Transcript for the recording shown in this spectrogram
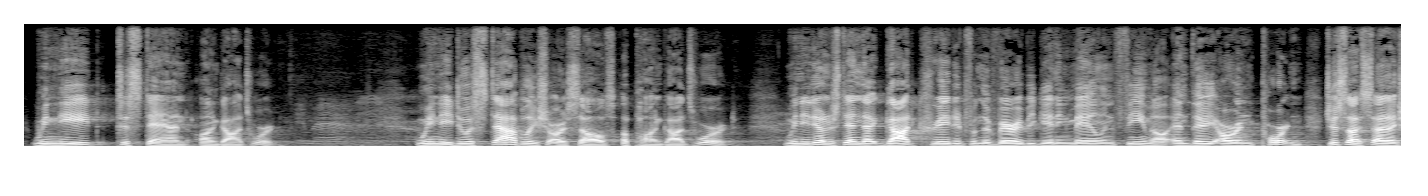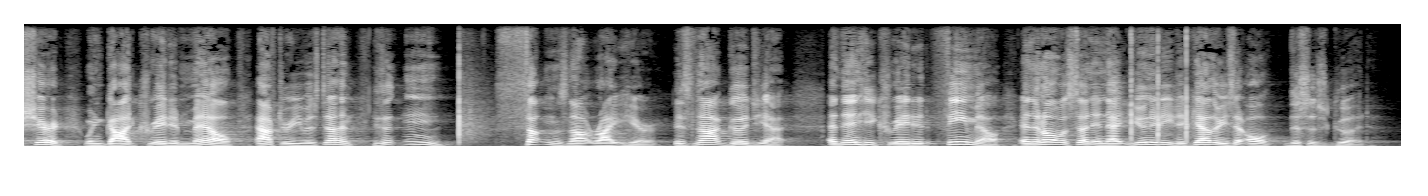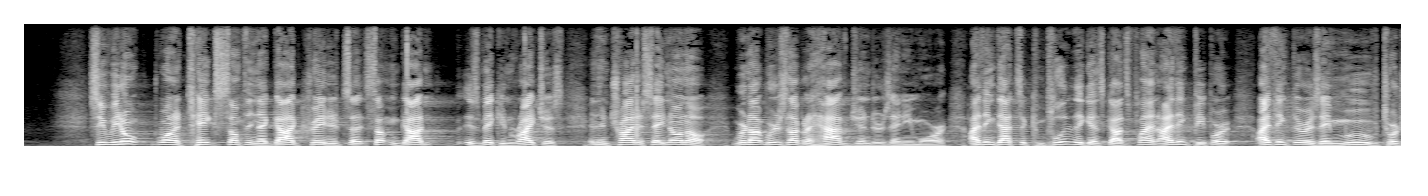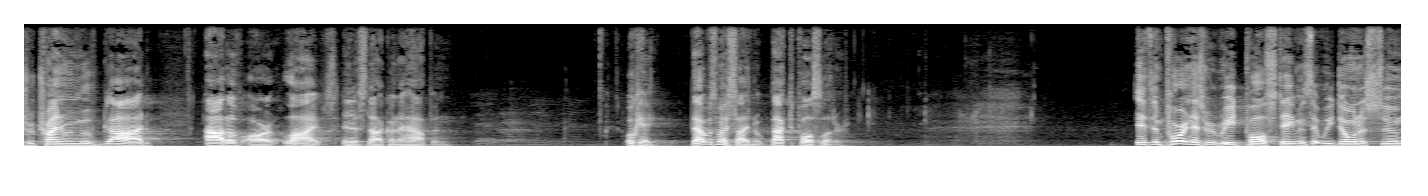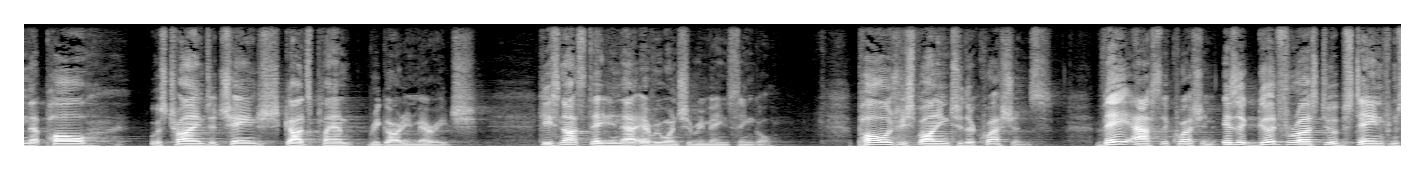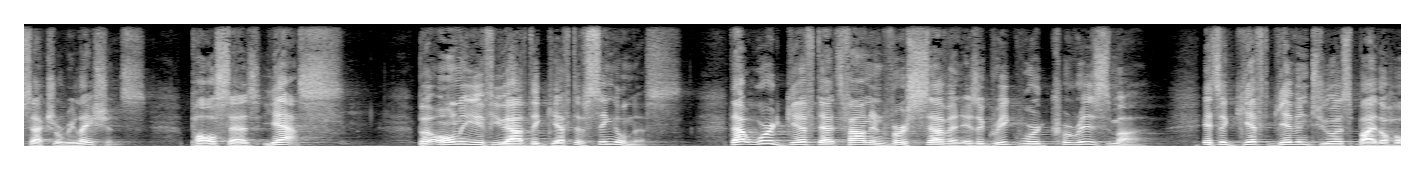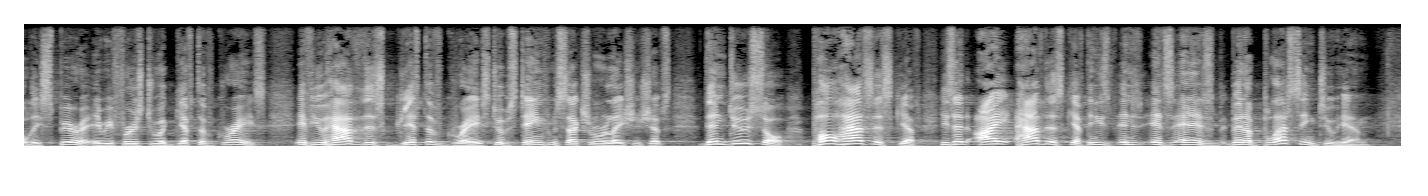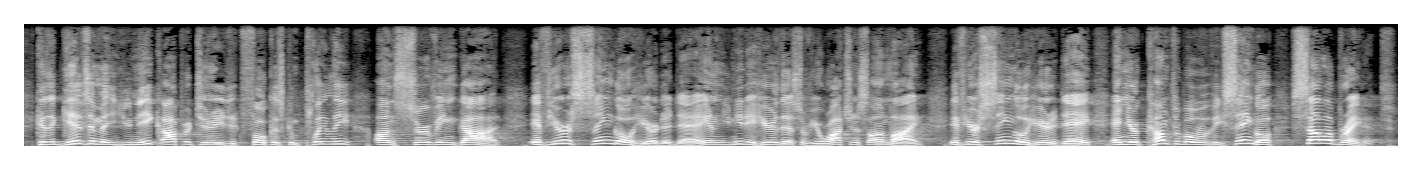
We need to stand on God's word. Amen. We need to establish ourselves upon God's word we need to understand that God created from the very beginning male and female, and they are important. Just as I shared, when God created male, after he was done, he said, mm, Something's not right here. It's not good yet. And then he created female. And then all of a sudden, in that unity together, he said, Oh, this is good. See, we don't want to take something that God created, something God is making righteous, and then try to say, No, no, we're, not, we're just not going to have genders anymore. I think that's completely against God's plan. I think people are, I think there is a move towards trying to remove God out of our lives, and it's not going to happen. Okay, that was my side note. Back to Paul's letter. It's important as we read Paul's statements that we don't assume that Paul was trying to change God's plan regarding marriage. He's not stating that everyone should remain single. Paul is responding to their questions. They ask the question Is it good for us to abstain from sexual relations? Paul says, Yes, but only if you have the gift of singleness. That word gift that's found in verse 7 is a Greek word charisma. It's a gift given to us by the Holy Spirit. It refers to a gift of grace. If you have this gift of grace to abstain from sexual relationships, then do so. Paul has this gift. He said, I have this gift, and, he's, and, it's, and it's been a blessing to him because it gives him a unique opportunity to focus completely on serving God. If you're single here today, and you need to hear this, or if you're watching us online, if you're single here today and you're comfortable with being single, celebrate it.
